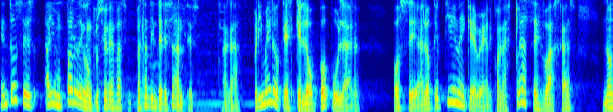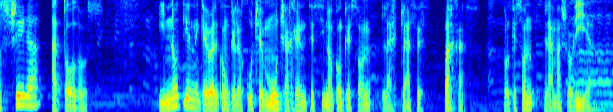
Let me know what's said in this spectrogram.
Entonces hay un par de conclusiones bastante interesantes acá. Primero que es que lo popular, o sea, lo que tiene que ver con las clases bajas, nos llega a todos. Y no tiene que ver con que lo escuche mucha gente, sino con que son las clases bajas, porque son la mayoría.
